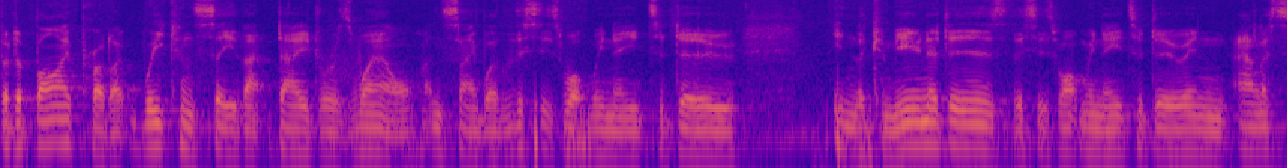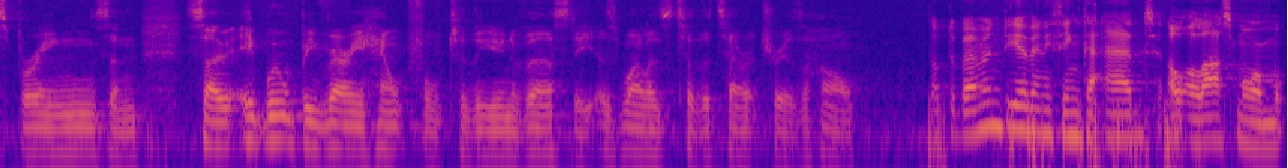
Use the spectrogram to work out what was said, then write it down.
but a byproduct, we can see that data as well and say, well, this is what we need to do in the communities. This is what we need to do in Alice Springs, and so it will be very helpful to the university as well as to the territory as a whole. Dr. Bowman, do you have anything to add? I'll, I'll ask more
